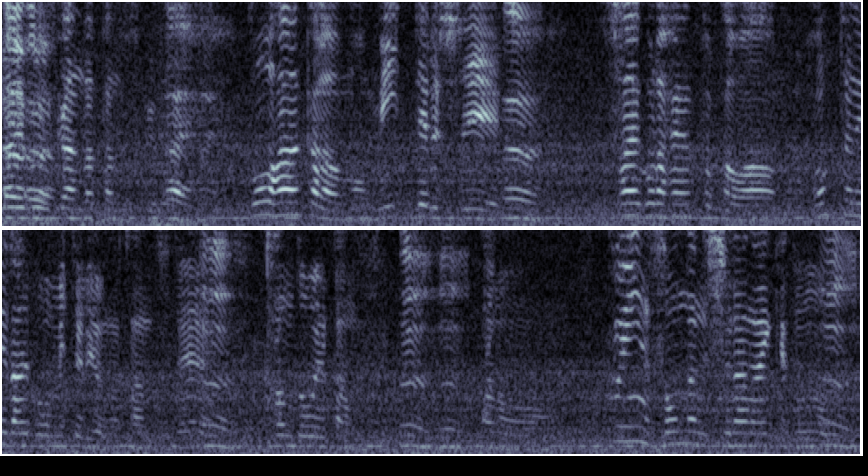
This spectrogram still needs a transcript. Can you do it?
ライブ感だったんですけど、はいはい。後半からはもう見入ってるし、うん。最後らへんとかはもう本当にライブを見てるような感じで、う感動を得たんですよ。うんうん。あのクイーンそんなに知らないけど、うん。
